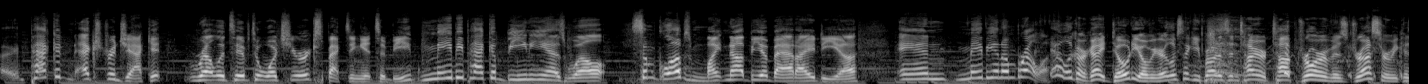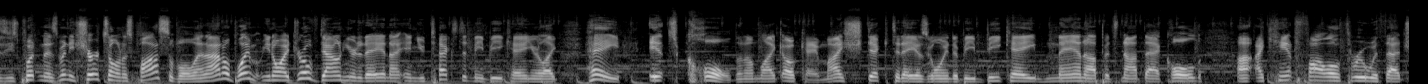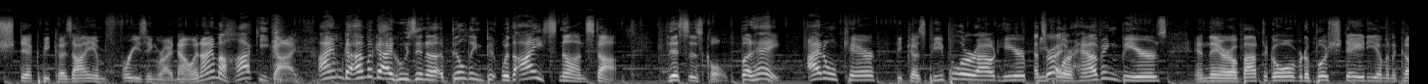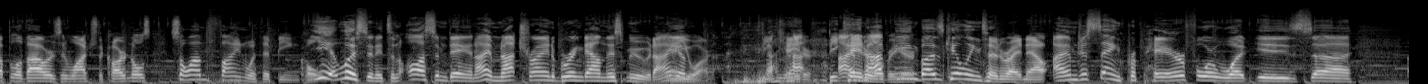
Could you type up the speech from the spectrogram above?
uh, pack an extra jacket relative to what you're expecting it to be. Maybe pack a beanie as well. Some gloves might not be a bad idea. And maybe an umbrella. Yeah, look, our guy Doty over here looks like he brought his entire top drawer of his dresser because he's putting as many shirts on as possible. And I don't blame him. You know, I drove down here today and I, and you texted me, BK, and you're like, hey, it's cold. And I'm like, okay, my shtick today is going to be BK, man up. It's not that cold. Uh, I can't follow through with that shtick because I am freezing right now. And I'm a hockey guy. I'm, I'm a guy who's in a building with ice nonstop. This is cold. But hey, I don't care because people are out here. people right. are having beers and they are about to go over to Busch Stadium in a couple of hours and watch the Cardinals. So I'm fine with it being cold. Yeah, listen, it's an awesome day, and I am not trying to bring down this mood. I Yeah, am. you are. Be I'm cater. not- Be I'm not over being here. Buzz Killington right now. I'm just saying, prepare for what is uh,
